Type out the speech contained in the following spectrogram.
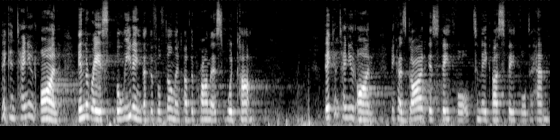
They continued on in the race, believing that the fulfillment of the promise would come. They continued on because God is faithful to make us faithful to Him.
